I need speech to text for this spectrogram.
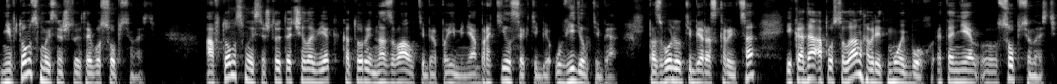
не в том смысле, что это его собственность, а в том смысле, что это человек, который назвал тебя по имени, обратился к тебе, увидел тебя, позволил тебе раскрыться. И когда апостол Иоанн говорит «мой Бог», это не э, собственность,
